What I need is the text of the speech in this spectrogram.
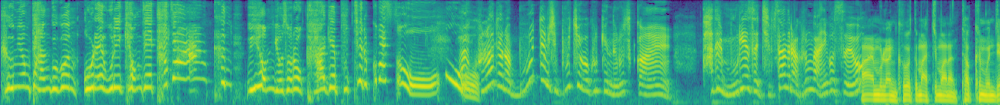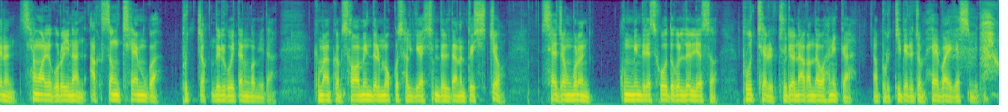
금융 당국은 올해 우리 경제의 가장 큰 위험 요소로 가계 부채를 꼽았어. 아유, 그나저나 무엇 때문에 부채가 그렇게 늘었을까? 다들 무리해서 집 사느라 그런 거 아니겠어요? 아 물론 그것도 맞지만은 더 큰 문제는 생활고로 인한 악성 채무가 부쩍 늘고 있다는 겁니다. 그만큼 서민들 먹고 살기가 힘들다는 뜻이죠. 새 정부는 국민들의 소득을 늘려서 부채를 줄여 나간다고 하니까 앞으로 기대를 좀 해봐야겠습니다. 아이고,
